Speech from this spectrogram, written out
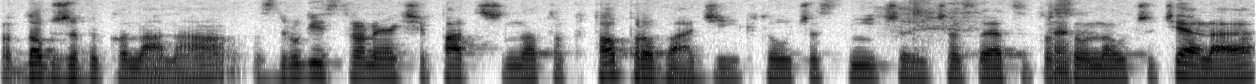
no, dobrze wykonana. Z drugiej strony, jak się patrzy na to, kto prowadzi, kto uczestniczy i często jacy to Tak. są nauczyciele,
